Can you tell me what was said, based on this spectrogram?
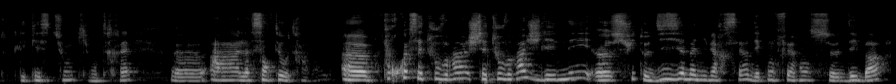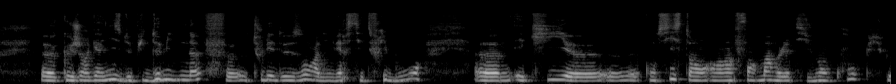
toutes les questions qui ont trait à la santé au travail. Euh, pourquoi cet ouvrage? Cet ouvrage, il est né euh, suite au dixième anniversaire des conférences euh, débats que j'organise depuis 2009, euh, tous les deux ans à l'Université de Fribourg, et qui consiste en, un format relativement court, puisque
